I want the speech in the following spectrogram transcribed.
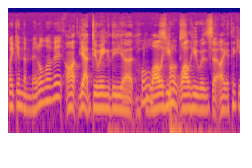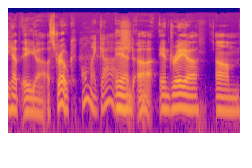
Like in the middle of it. Uh, yeah, doing the uh, while he smokes. while he was uh, like I think he had a uh, a stroke Oh my gosh. and uh, Andrea um,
